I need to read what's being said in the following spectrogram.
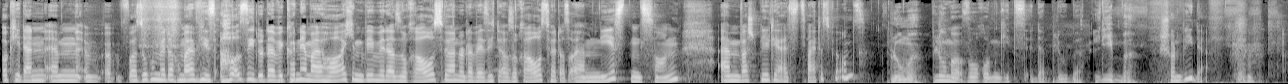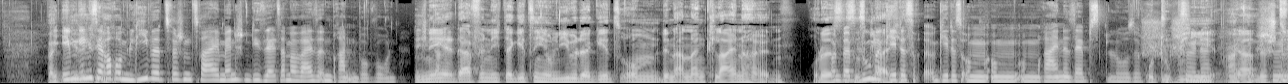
Okay, dann ähm, äh, versuchen wir doch mal, wie es aussieht. Oder wir können ja mal horchen, wen wir da so raushören oder wer sich da so raushört aus eurem nächsten Song. Ähm, was spielt ihr als zweites für uns? Blume, Blume. Worum geht's in der Blume? Liebe. Schon wieder. Bei Eben ging es ja auch um Liebe zwischen zwei Menschen, die seltsamerweise in Brandenburg wohnen. Nee, da finde ich, da geht's nicht um Liebe, da geht's um den anderen klein halten. Oder ist Und bei Blume geht es, geht es um, um, um reine, selbstlose, Utopie, schöne. ja, Unconditional.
